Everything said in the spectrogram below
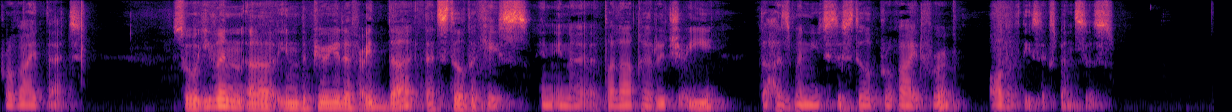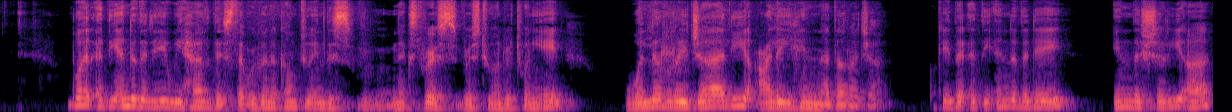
provide that. So even uh, in the period of idda, that's still the case. In in a talaq rij'i, the husband needs to still provide for all of these expenses. But at the end of the day, we have this that we're going to come to in this next verse, verse 228. وَلِلرِّجَالِ عَلَيْهِنَّ دَرَجَةً Okay, that at the end of the day, in the Sharia,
